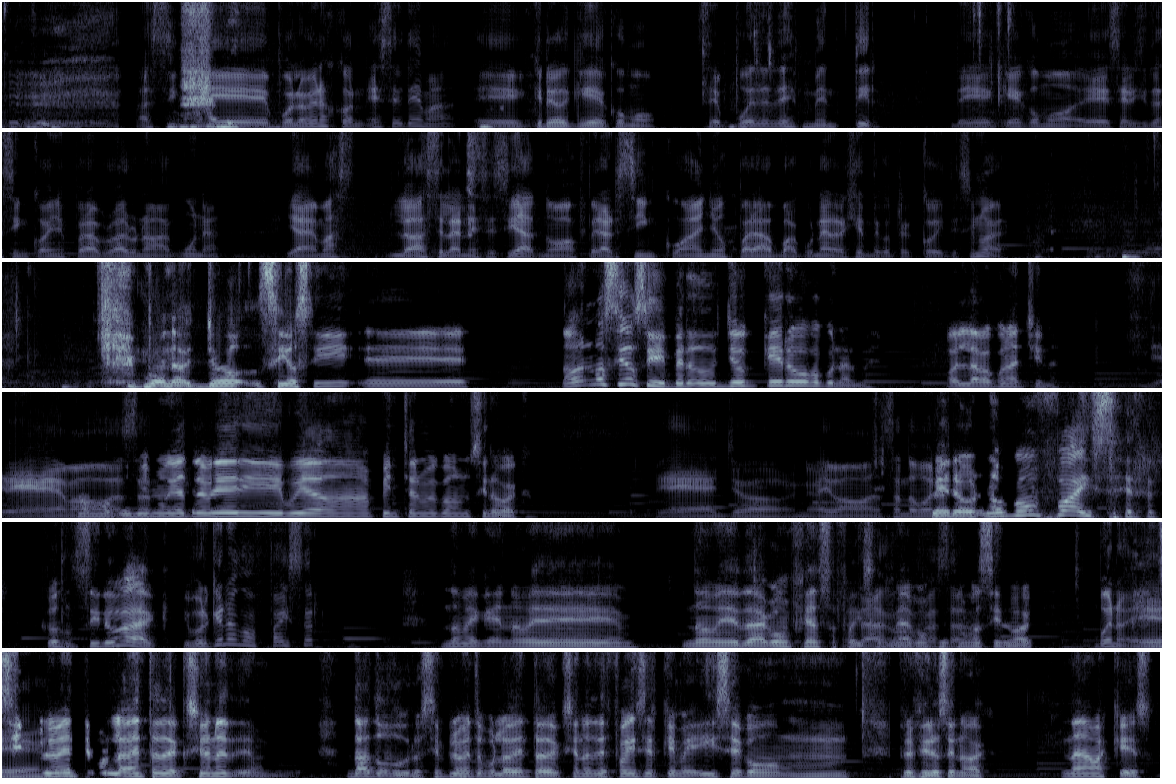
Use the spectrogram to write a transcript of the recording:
así que, por lo menos con ese tema, eh, creo que como se puede desmentir de que como eh, se necesita 5 años para probar una vacuna y además lo hace la necesidad, no vamos a esperar 5 años para vacunar a la gente contra el COVID-19. Bueno, yo sí o sí. eh, No, no sí o sí, pero yo quiero vacunarme. Con la vacuna china. Bien, Como vamos que yo no voy a atrever y voy a pincharme con Sinovac. Bien, John, ahí vamos avanzando. Bueno, Pero no con Pfizer, con Sinovac. ¿Y por qué no con Pfizer? No me, no me, no me da confianza Pfizer, me da confianza. confianza más Sinovac. Bueno, eh, Simplemente por la venta de acciones, de- dato duro, simplemente por la venta de acciones de Pfizer que me hice como, mm, prefiero Sinovac. Nada más que eso.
